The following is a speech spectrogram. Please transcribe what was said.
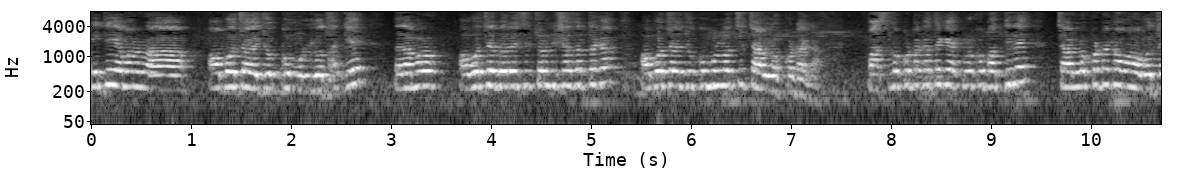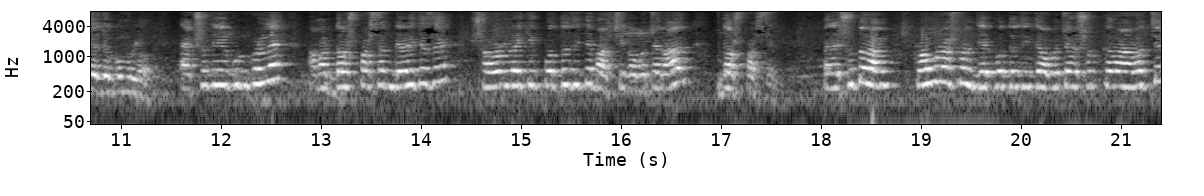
এইটাই আমার আহ, অবচয় যোগ্য মূল্য থাকে। তাহলে আমার অবচয় বেরোচ্ছে চল্লিশ হাজার টাকা অবচয় যোগ্য মূল্য হচ্ছে চার লক্ষ টাকা। পাঁচ লক্ষ টাকা থেকে এক লক্ষ বাদ দিলে চার লক্ষ টাকা আমার অবচয় যোগ্য মূল্য। একশো দিয়ে গুণ করলে আমার দশ পার্সেন্ট বেরোইতেছে সরলরৈখিক পদ্ধতিতে বার্ষিক অবচয়ের হার দশ পার্সেন্ট তাহলে সুতরাং ক্রমহ্রাসমান যে পদ্ধতিতে অবচয়ের শতকরা হার হচ্ছে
